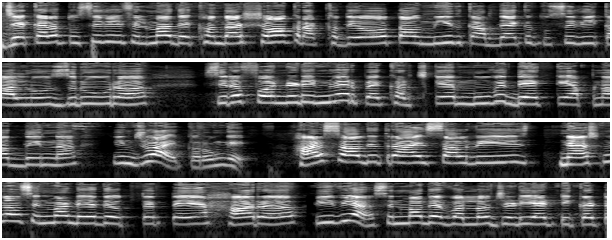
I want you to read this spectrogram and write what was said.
ਜੇਕਰ ਤੁਸੀਂ ਵੀ ਫਿਲਮਾਂ ਦੇਖਣ ਦਾ ਸ਼ੌਂਕ ਰੱਖਦੇ ਹੋ, ਤਾਂ ਉਮੀਦ ਕਰਦੇ ਹਾਂ ਕਿ ਤੁਸੀਂ ਵੀ ਕੱਲ ਨੂੰ ਜ਼ਰੂਰ ਸਿਰਫ 99 ਰੁਪਏ ਖਰਚ ਕੇ ਮੂਵੀ ਦੇਖ ਕੇ ਆਪਣਾ ਦਿਨ ਇੰਜੋਏ ਕਰੋਗੇ। ਹਰ ਸਾਲ ਦੀ ਤਰ੍ਹਾਂ ਇਸ ਸਾਲ ਵੀ ਨੈਸ਼ਨਲ ਸਿਨੇਮਾ ਡੇ ਦੇ ਉੱਤੇ ਤੇ ਹਰ ਪੀਵੀਆਰ ਸਿਨੇਮਾ ਦੇ ਵੱਲੋਂ ਜਿਹੜੀ ਹੈ ਟਿਕਟ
